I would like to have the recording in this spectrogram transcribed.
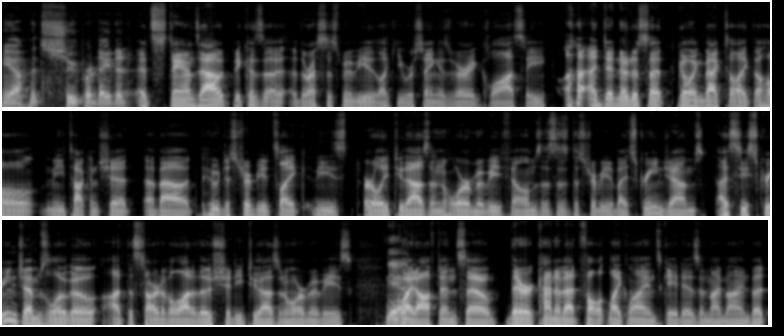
Yeah, it's super dated. it stands out because uh, the rest of this movie, like you were saying, is very glossy. I did notice that going back to like the whole me talking shit about who distributes like these early 2000 horror movie films. This is distributed by Screen Gems. I see Screen Gems logo at the start of a lot of those shitty 2000 horror movies Yeah. quite often. So they're kind of at fault, like Lionsgate is in my mind. But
